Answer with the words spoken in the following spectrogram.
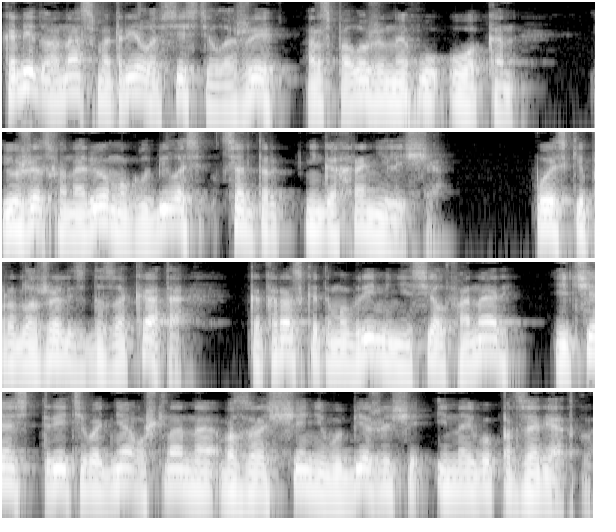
К обеду она смотрела все стеллажи, расположенные у окон – и уже с фонарем углубилась в центр книгохранилища. Поиски продолжались до заката. Как раз к этому времени сел фонарь, и часть третьего дня ушла на возвращение в убежище и на его подзарядку.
